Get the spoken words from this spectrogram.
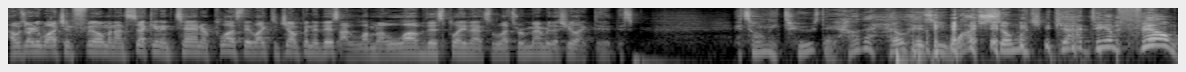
I was already watching film and on second and ten or plus they like to jump into this. I love, I'm gonna love this play then. So let's remember this. You're like, dude, this. It's only Tuesday. How the hell has he watched so much goddamn film?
